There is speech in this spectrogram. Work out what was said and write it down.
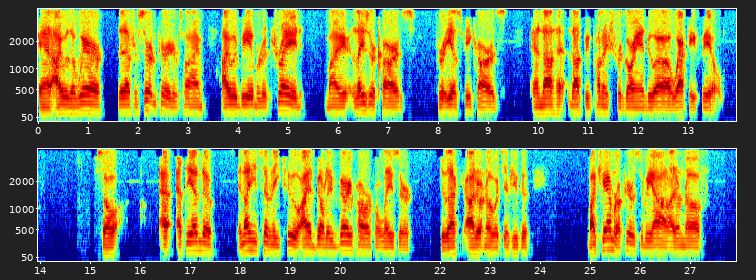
And I was aware that after a certain period of time, I would be able to trade my laser cards for ESP cards and not ha- not be punished for going into a wacky field. So at, at the end of in 1972, I had built a very powerful laser. Do that? I don't know which if you could. My camera appears to be on. I don't know if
